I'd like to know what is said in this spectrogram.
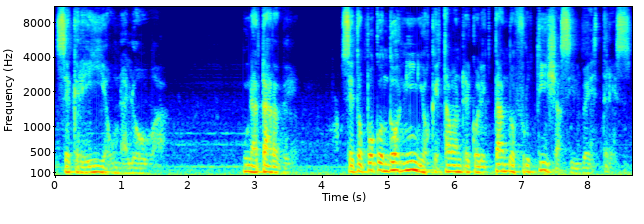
Se creía una loba. Una tarde se topó con dos niños que estaban recolectando frutillas silvestres.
